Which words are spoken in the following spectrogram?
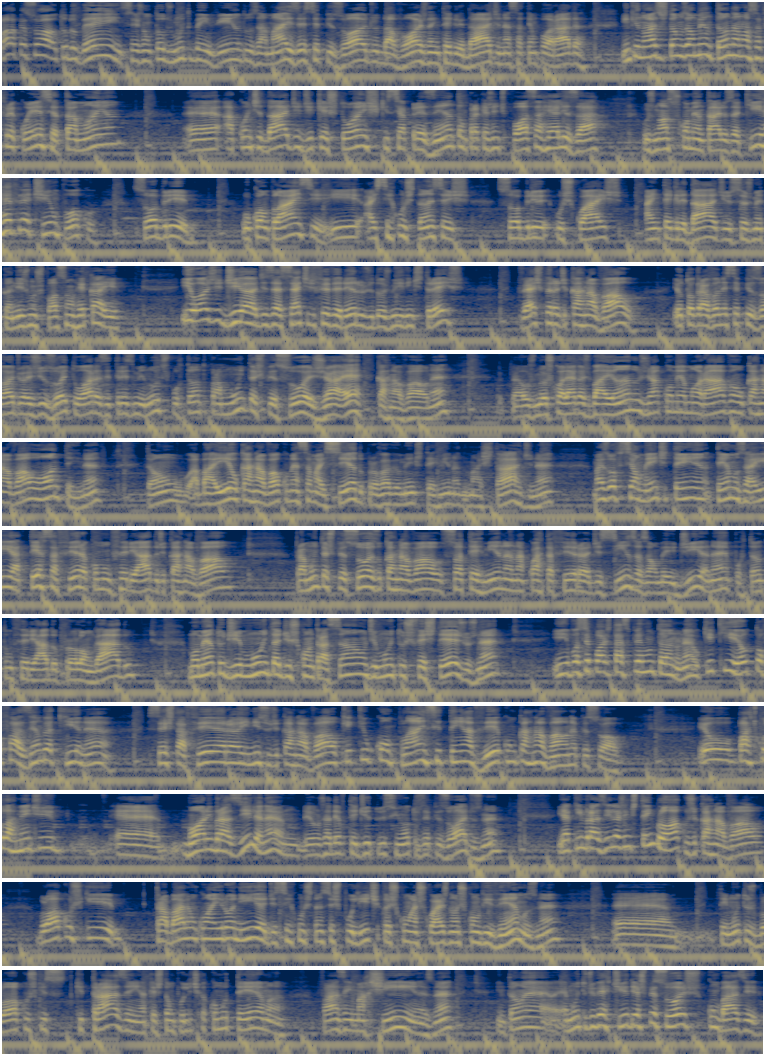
Fala pessoal, tudo bem? Sejam todos muito bem-vindos a mais esse episódio da Voz da Integridade nessa temporada em que nós estamos aumentando a nossa frequência, tamanha é, a quantidade de questões que se apresentam para que a gente possa realizar os nossos comentários aqui e refletir um pouco sobre o compliance e as circunstâncias sobre os quais a integridade e os seus mecanismos possam recair. E hoje, dia 17 de fevereiro de 2023, véspera de carnaval, eu estou gravando esse episódio às 18 horas e 13 minutos, portanto, para muitas pessoas já é carnaval, né? Os meus colegas baianos já comemoravam o carnaval ontem, né? Então, a Bahia, o carnaval começa mais cedo, provavelmente termina mais tarde, né? Mas oficialmente tem, temos aí a terça-feira como um feriado de carnaval. Para muitas pessoas, o carnaval só termina na quarta-feira de cinzas, ao meio-dia, né? Portanto, um feriado prolongado. Momento de muita descontração, de muitos festejos, né? E você pode estar se perguntando, né? O que, que eu estou fazendo aqui, né? Sexta-feira, início de carnaval, o que, que o compliance tem a ver com o carnaval, né, pessoal? Eu, particularmente, é, moro em Brasília, né? Eu já devo ter dito isso em outros episódios, né? E aqui em Brasília a gente tem blocos de carnaval, blocos que trabalham com a ironia de circunstâncias políticas com as quais nós convivemos, né? É, tem muitos blocos que, que trazem a questão política como tema, fazem marchinhas, né? Então é, é muito divertido e as pessoas, com base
